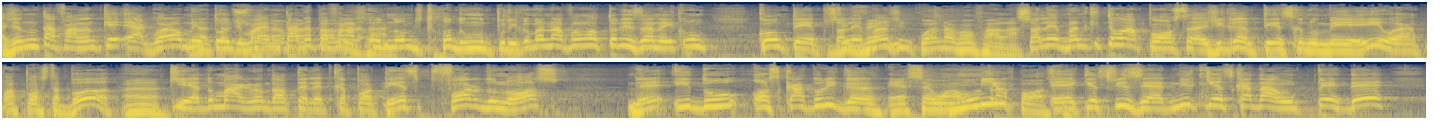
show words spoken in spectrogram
A gente não tá falando que agora aumentou demais, não tá dando pra pra falar o nome de todo mundo por enquanto, mas nós vamos autorizando aí com, com o tempo. Só De lembrando. vez em quando nós vamos falar. Só lembrando que tem uma aposta gigantesca no meio aí, uma, uma aposta boa, Ah. que é do Magrão da Autoelétrica Potência, fora do nosso, né? E do Oscar Durigan. Essa é uma outra aposta. É, que eles fizeram, 1.500 cada um. Perder,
